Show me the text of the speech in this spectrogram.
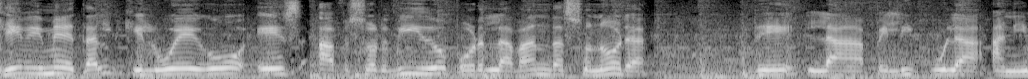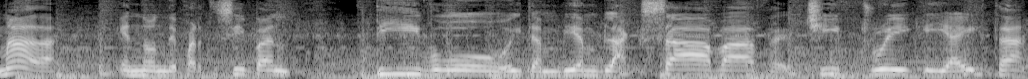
Heavy Metal, que luego es absorbido por la banda sonora de la película animada, en donde participan Y también Black Sabbath, Cheap Trick, y ahí está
